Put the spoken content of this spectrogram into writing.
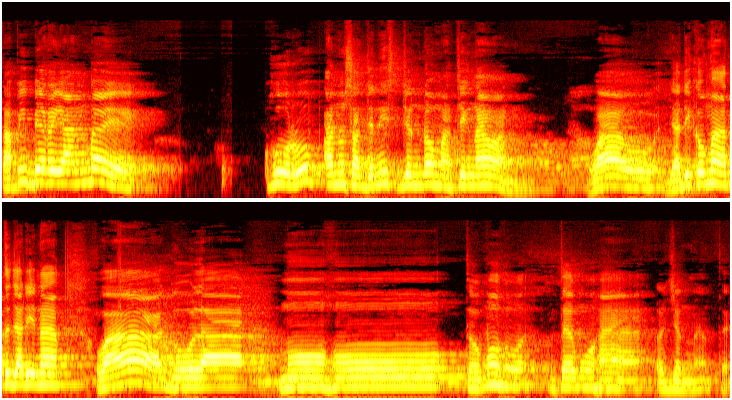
Tapi berean bae huruf anu sajenis jeung domah cing naon? Wow jadi kuma tuh jadi na wagula muhu tumuhu temuha ujung nate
